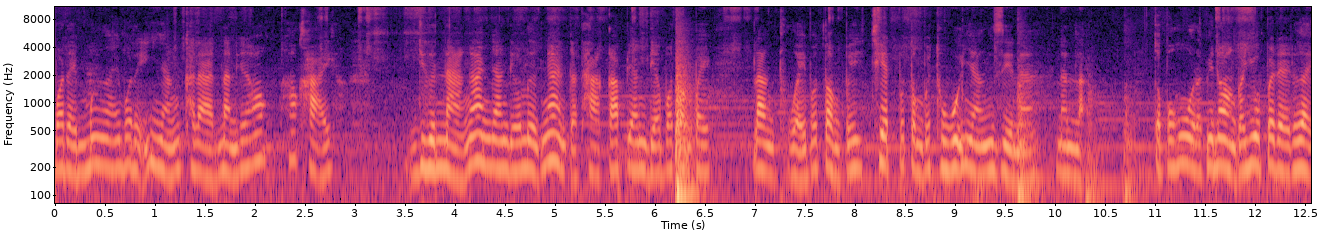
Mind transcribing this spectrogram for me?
บ่ได้เมื่อยบ่ได้อีหยังขนาดนั้นที่เฮาเฮาขายยืนหนางานอย่างเดียวเลิกงานก็ทากลับอย่างเดียวบ่ต้องไปล้างถ้วยบ่ต้องไปเช็ดบ่ต้องไปถูอีหยังจังซี่นะนั่นล่ะก็บ่ฮู้แล่ะพี่น้องก็อยู่ไปเรื่อย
